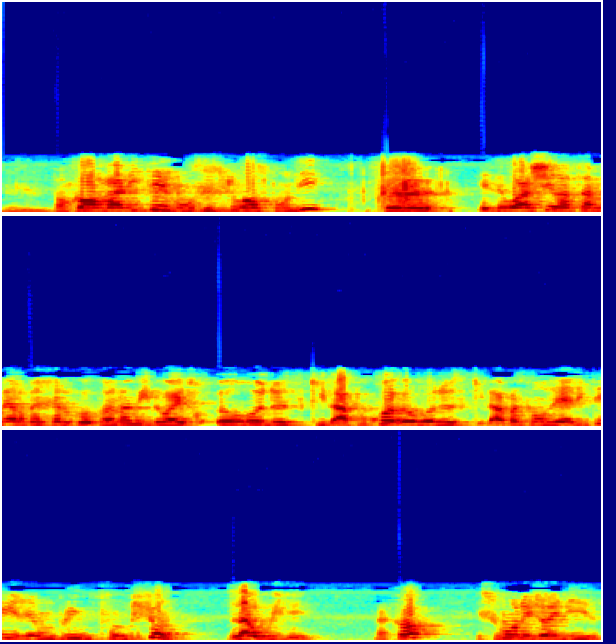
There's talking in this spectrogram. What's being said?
Donc en réalité, bon, c'est souvent ce qu'on dit, que Ezewachir à sa mère Bechel homme, il doit être heureux de ce qu'il a. Pourquoi heureux de ce qu'il a? Parce qu'en réalité, il remplit une fonction là où il est. D'accord? Et souvent les gens ils disent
